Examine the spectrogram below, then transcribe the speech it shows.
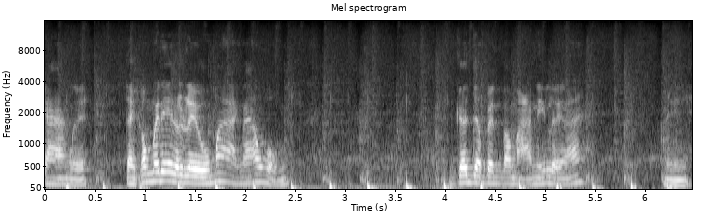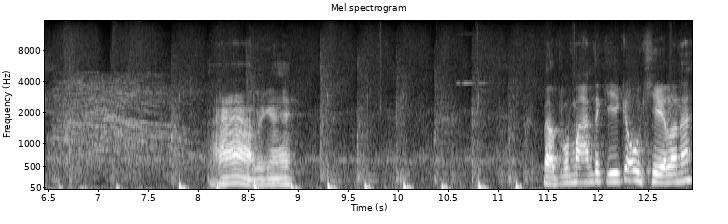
กลางเลย แต่ก็ไม่ได้เร็วมากนะครับผม ก็จะเป็นประมาณนี้เลยนะ นี่ อ่า เป็นไง แบบประมาณตะกี้ก็โอเคแล้วนะ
